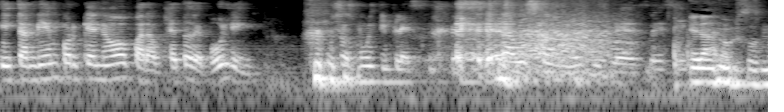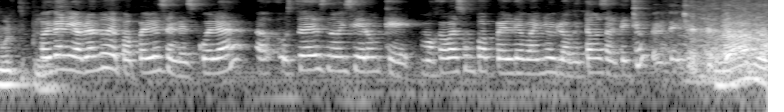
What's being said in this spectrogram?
y también, ¿por qué no? Para objeto de bullying. Usos múltiples. Era uso múltiple, sí, sí. Eran usos múltiples. Oigan, y hablando de papeles en la escuela, ¿a- ¿ustedes no hicieron que mojabas un papel de baño y lo aventabas al techo? Al techo. Claro.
